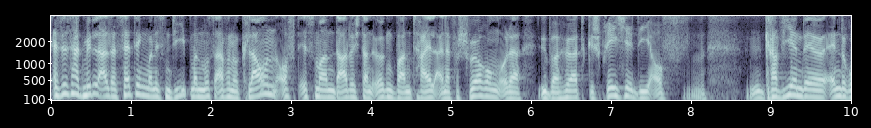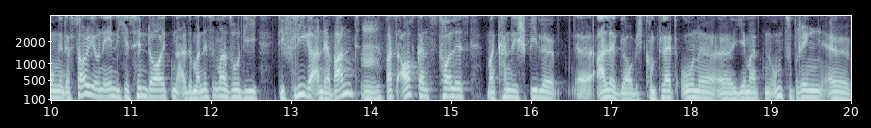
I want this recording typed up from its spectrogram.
Es ist halt Mittelalter-Setting, man ist ein Dieb, man muss einfach nur klauen. Oft ist man dadurch dann irgendwann Teil einer Verschwörung oder überhört Gespräche, die auf gravierende Änderungen in der Story und ähnliches hindeuten. Also man ist immer so die, die Fliege an der Wand. Was auch ganz toll ist, man kann die Spiele äh, alle, glaube ich, komplett ohne äh, jemanden umzubringen äh,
